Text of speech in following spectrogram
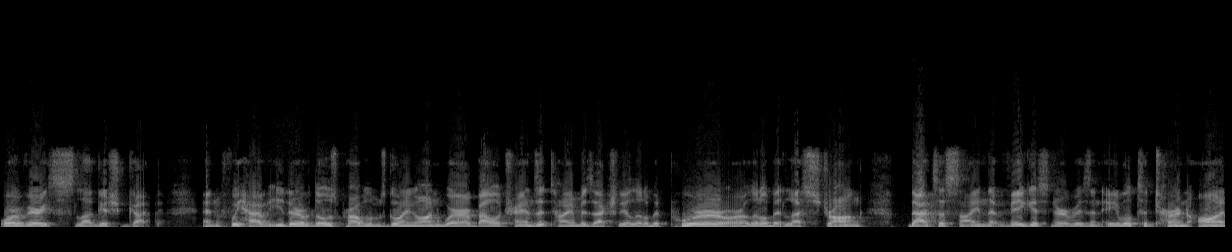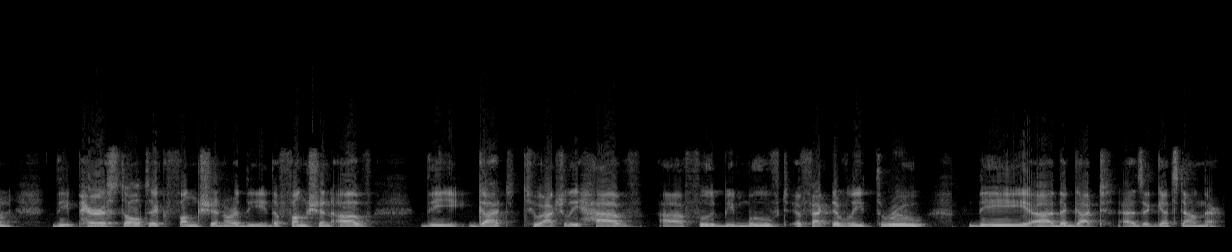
or a very sluggish gut. And if we have either of those problems going on, where our bowel transit time is actually a little bit poorer or a little bit less strong, that's a sign that vagus nerve isn't able to turn on the peristaltic function or the, the function of the gut to actually have uh, food be moved effectively through the uh, the gut as it gets down there.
